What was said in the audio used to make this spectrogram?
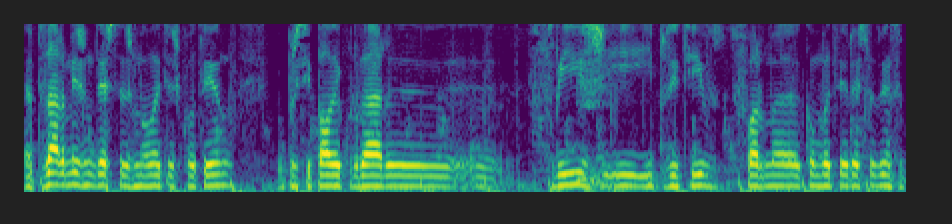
apesar mesmo destas maletas que eu tendo, o principal é acordar uh, feliz e, e, positivo de forma a combater esta doença.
